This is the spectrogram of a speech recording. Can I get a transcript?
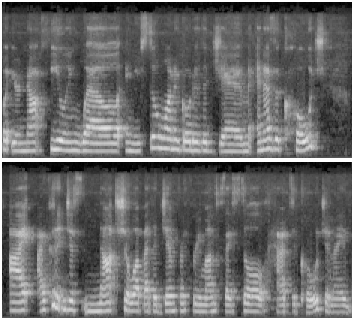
but you're not feeling well and you still want to go to the gym. And as a coach, I I couldn't just not show up at the gym for three months because I still had to coach, and I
